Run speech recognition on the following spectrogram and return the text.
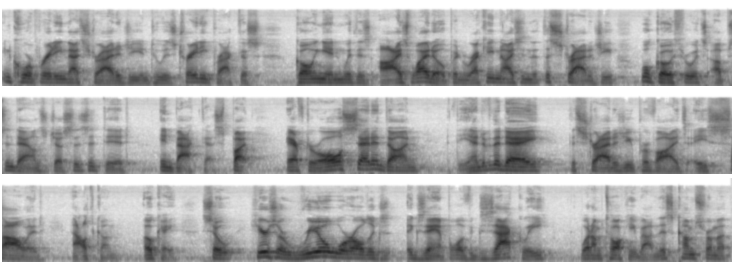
incorporating that strategy into his trading practice going in with his eyes wide open, recognizing that the strategy will go through its ups and downs just as it did in backtest. But after all said and done, at the end of the day, the strategy provides a solid outcome. Okay, so here's a real world ex example of exactly what I'm talking about. And this comes from a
